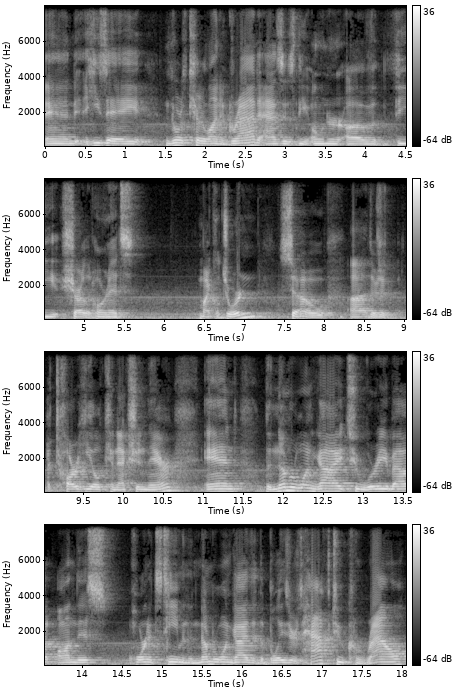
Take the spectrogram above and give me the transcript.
And he's a North Carolina grad, as is the owner of the Charlotte Hornets, Michael Jordan. So uh, there's a, a Tar Heel connection there. And the number one guy to worry about on this Hornets team and the number one guy that the Blazers have to corral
